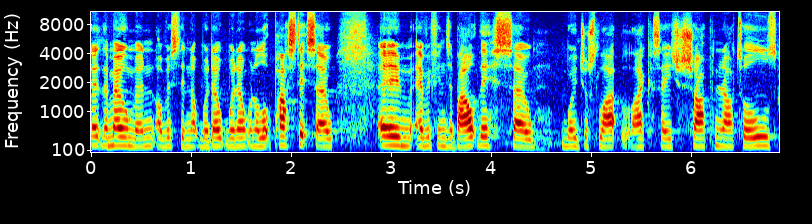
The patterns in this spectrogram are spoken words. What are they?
at the moment, obviously not, we don't we don't want to look past it. So um, everything's about this. So we're just like like I say, just sharpening our tools,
